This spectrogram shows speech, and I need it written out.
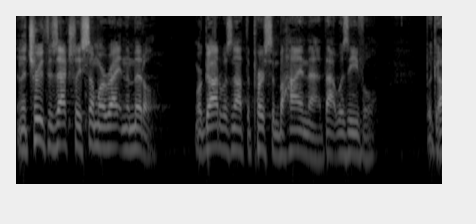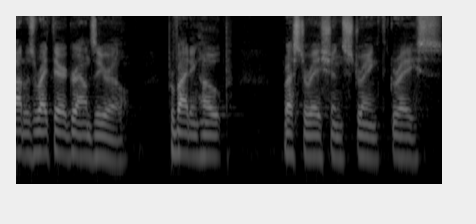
And the truth is actually somewhere right in the middle, where God was not the person behind that. That was evil. But God was right there at ground zero, providing hope, restoration, strength, grace,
